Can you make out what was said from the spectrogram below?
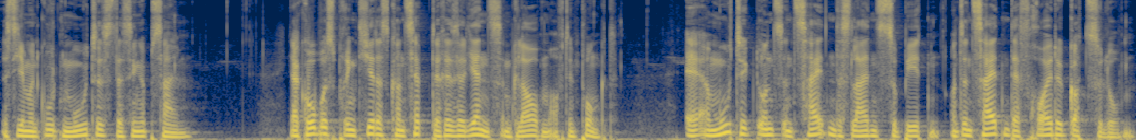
Ist jemand guten Mutes, der singe Psalmen? Jakobus bringt hier das Konzept der Resilienz im Glauben auf den Punkt. Er ermutigt uns, in Zeiten des Leidens zu beten und in Zeiten der Freude Gott zu loben.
